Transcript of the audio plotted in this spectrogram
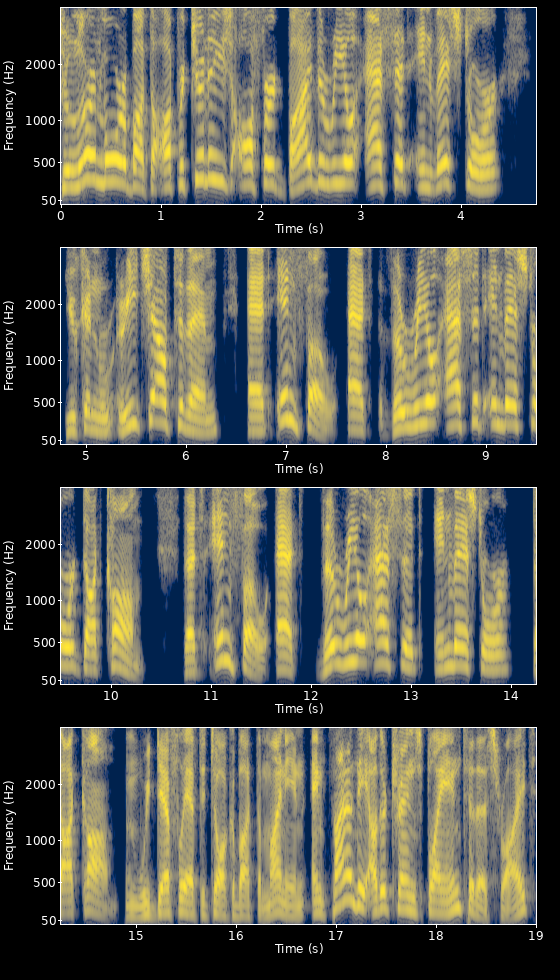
To learn more about the opportunities offered by the Real Asset Investor, you can reach out to them at info at therealassetinvestor.com. That's info at therealassetinvestor.com com. We definitely have to talk about the money and, and kind of the other trends play into this, right?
